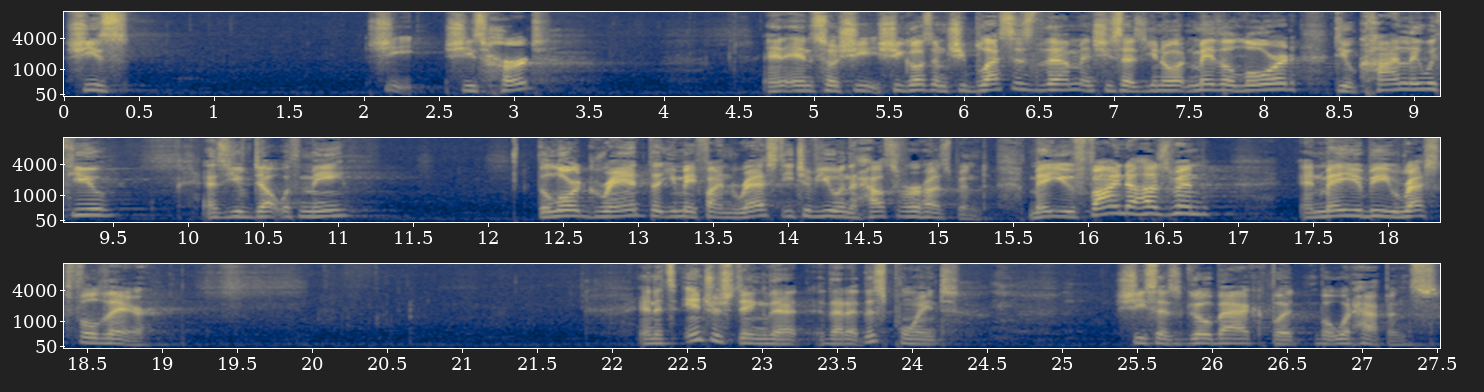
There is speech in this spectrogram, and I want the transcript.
She's, she, she's hurt. And, and so she, she goes and she blesses them and she says, You know what? May the Lord deal kindly with you as you've dealt with me. The Lord grant that you may find rest, each of you, in the house of her husband. May you find a husband and may you be restful there. And it's interesting that, that at this point, she says, Go back, but, but what happens?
